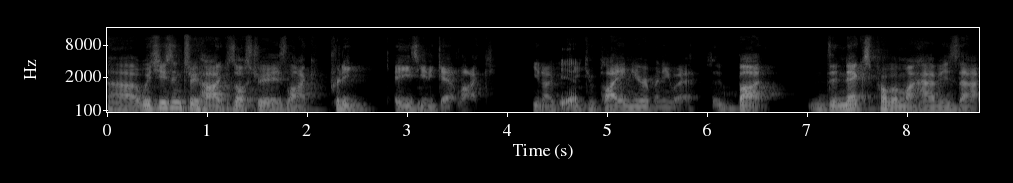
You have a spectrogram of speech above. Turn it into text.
uh, which isn't too hard because Austria is like pretty easy to get. Like you know, Yeah. you can play in Europe anywhere. But the next problem I have is that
